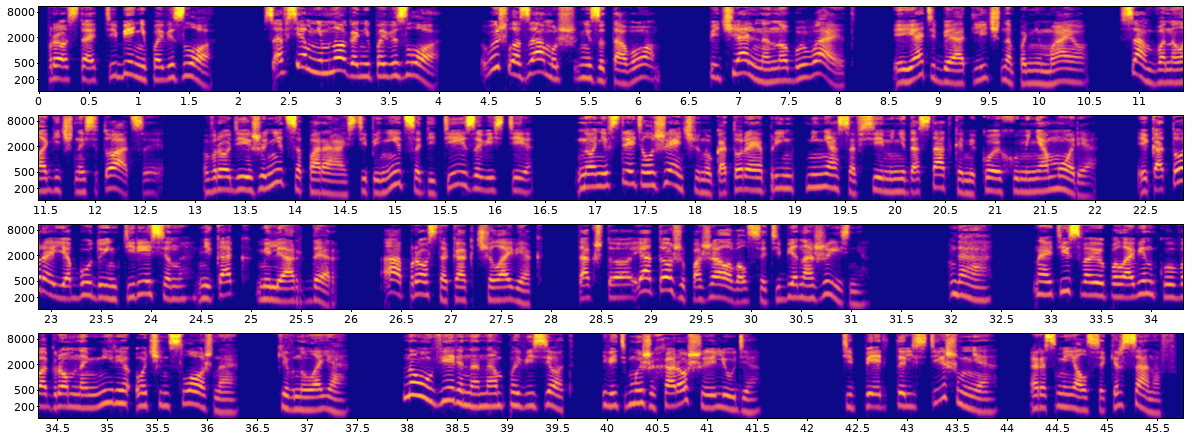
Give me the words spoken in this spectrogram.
Просто тебе не повезло. Совсем немного не повезло. Вышла замуж не за того. Печально, но бывает. И я тебя отлично понимаю. Сам в аналогичной ситуации. Вроде и жениться пора, степениться, детей завести. Но не встретил женщину, которая примет меня со всеми недостатками, коих у меня море. И которой я буду интересен не как миллиардер, а просто как человек. Так что я тоже пожаловался тебе на жизнь. «Да, найти свою половинку в огромном мире очень сложно», — кивнула я. «Но уверена, нам повезет, ведь мы же хорошие люди». «Теперь ты льстишь мне?» — рассмеялся Кирсанов.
